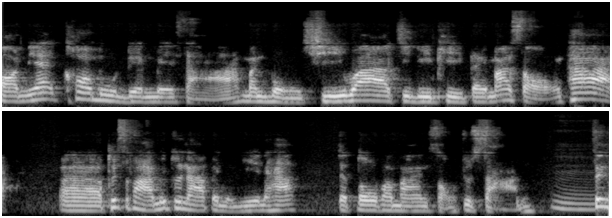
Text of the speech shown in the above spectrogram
ตอนเนี้ยข้อมูลเดือนเมษามันบ่งชี้ว่า GDP ไตรมาสสองถ้าเอ่อพฤษภามิถุนาเป็นอย่างนี้นะฮะจะโตประมาณ 2.3อืมซึ่ง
